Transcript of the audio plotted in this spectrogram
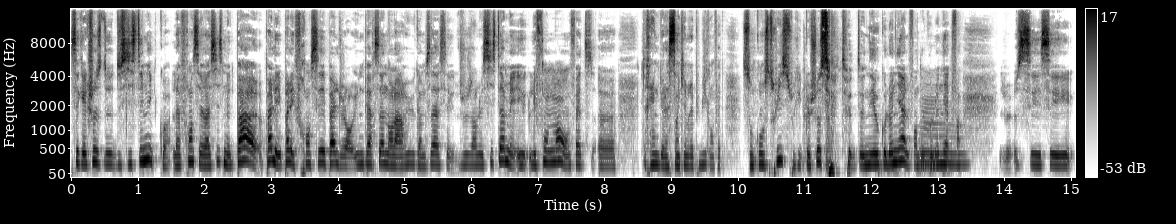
c'est quelque chose de, de, systémique quoi. La France est raciste, mais pas pas les pas les Français, pas genre une personne dans la rue comme ça. C'est je veux dire le système et, les fondements en fait, euh, rien que de la Cinquième République en fait, sont construits sur quelque chose de, de néocolonial, enfin de mm. colonial, enfin c'est c'est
